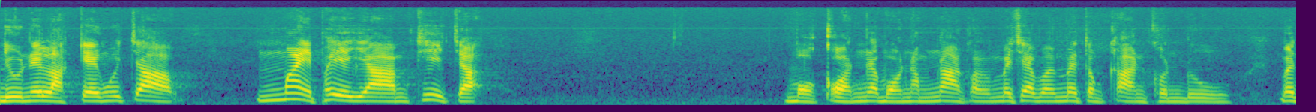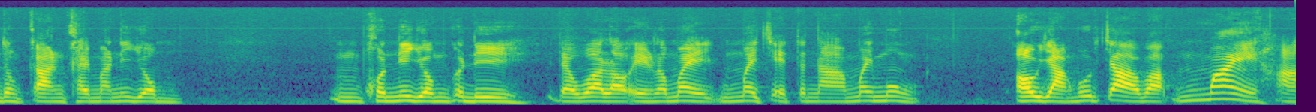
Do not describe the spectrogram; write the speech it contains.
อยู่ในหลักเกณฑ์พระเจ้า ไม่พยายามที่จะบอกก่อนนะบอกนำหน้าก่อนไม่ใช่ว่าไม่ต้องการคนดู ไม่ต้องการใครมานิยม คนนิยมก็ดี แต่ว่าเราเองเราไม่ไม่เจตนาไม่มุ่ง เอาอย่างพระเจ้าว่าไม่หา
